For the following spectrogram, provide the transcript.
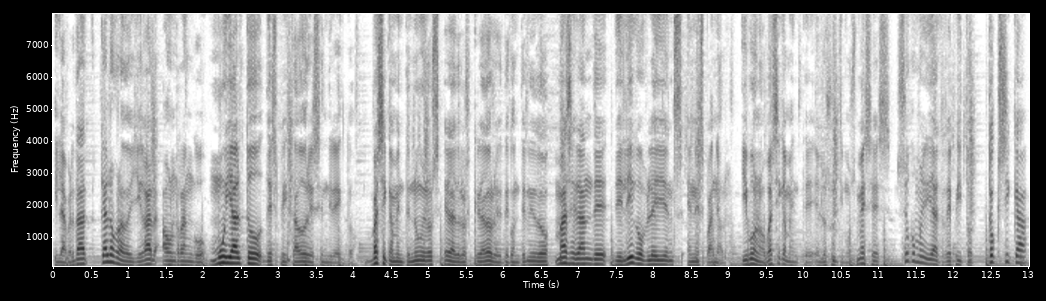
y la verdad que ha logrado llegar a un rango muy alto de espectadores en directo. Básicamente números era de los creadores de contenido más grande de League of Legends en español. Y bueno, básicamente en los últimos meses, su comunidad, repito, tóxica,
